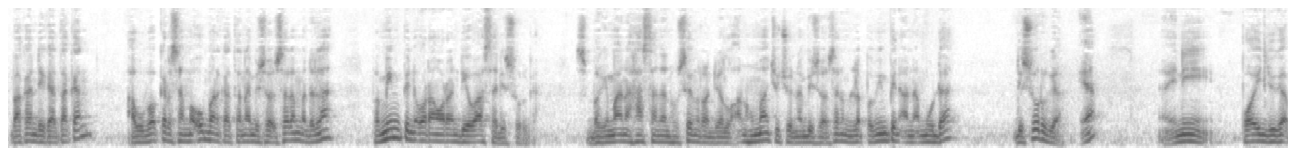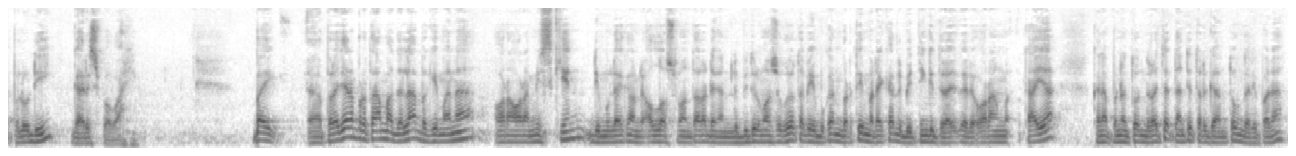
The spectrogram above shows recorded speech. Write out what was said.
Bahkan dikatakan Abu Bakar sama Umar kata Nabi SAW adalah pemimpin orang-orang dewasa di surga. Sebagaimana Hasan dan Husain radhiyallahu anhu cucu Nabi SAW adalah pemimpin anak muda di surga, ya. Nah, ini poin juga perlu digaris bawahi. Baik, eh, pelajaran pertama adalah bagaimana orang-orang miskin dimuliakan oleh Allah SWT dengan lebih dulu masuk surga, tapi bukan berarti mereka lebih tinggi derajat dari orang kaya, karena penentuan derajat nanti tergantung daripada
